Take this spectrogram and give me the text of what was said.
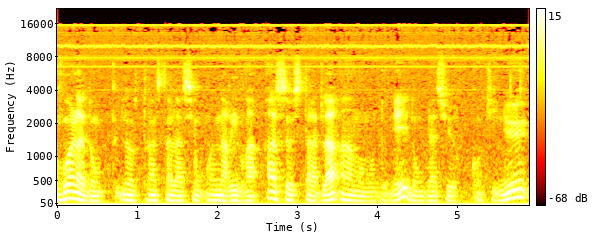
Voilà donc notre installation, on arrivera à ce stade-là à un moment donné, donc bien sûr continue,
